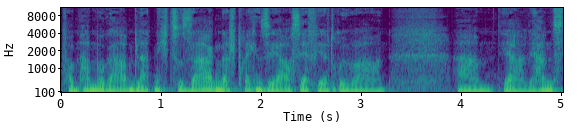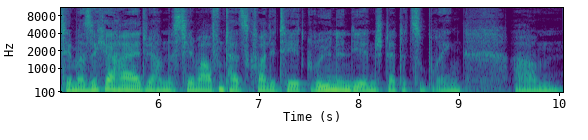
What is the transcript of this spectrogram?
vom Hamburger Abendblatt nicht zu sagen. Da sprechen Sie ja auch sehr viel drüber. Und ähm, ja, wir haben das Thema Sicherheit, wir haben das Thema Aufenthaltsqualität, Grün in die Innenstädte zu bringen. Ähm,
